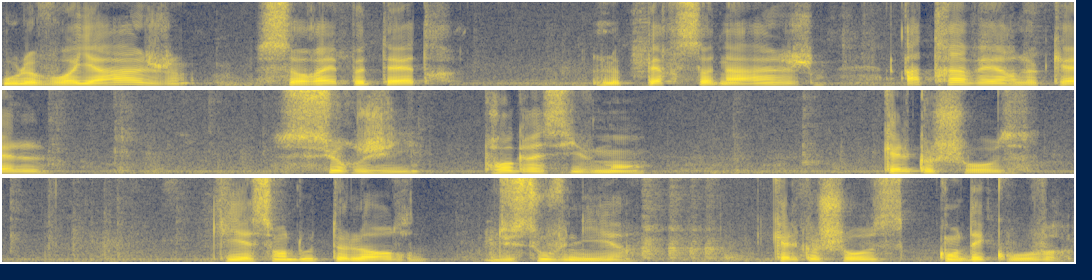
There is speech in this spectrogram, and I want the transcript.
Où le voyage serait peut-être le personnage à travers lequel surgit progressivement quelque chose qui est sans doute de l'ordre du souvenir, quelque chose qu'on découvre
